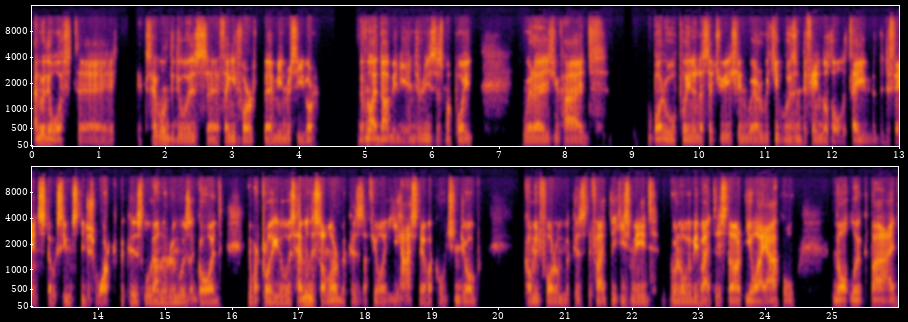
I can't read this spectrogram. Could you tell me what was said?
I know they lost. Uh, how long did they lose uh, thingy for uh, main receiver? They've not had that many injuries, is my point. Whereas you've had Burrow playing in a situation where we keep losing defenders all the time, but the defence still seems to just work because Lou Anarumo is a god, and we're probably going to lose him in the summer because I feel like he has to have a coaching job coming for him because the fact that he's made going all the way back to the start, Eli Apple, not look bad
